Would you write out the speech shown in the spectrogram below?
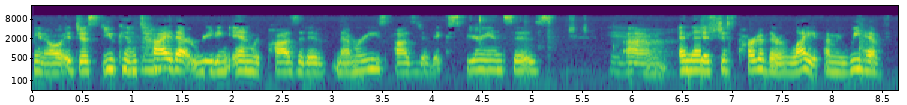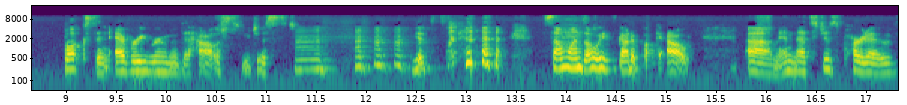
You know, it just, you can mm-hmm. tie that reading in with positive memories, positive experiences. Yeah. Um, and then it's just part of their life. I mean, we have books in every room of the house. You just, mm. it's, someone's always got a book out. Um, and that's just part of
